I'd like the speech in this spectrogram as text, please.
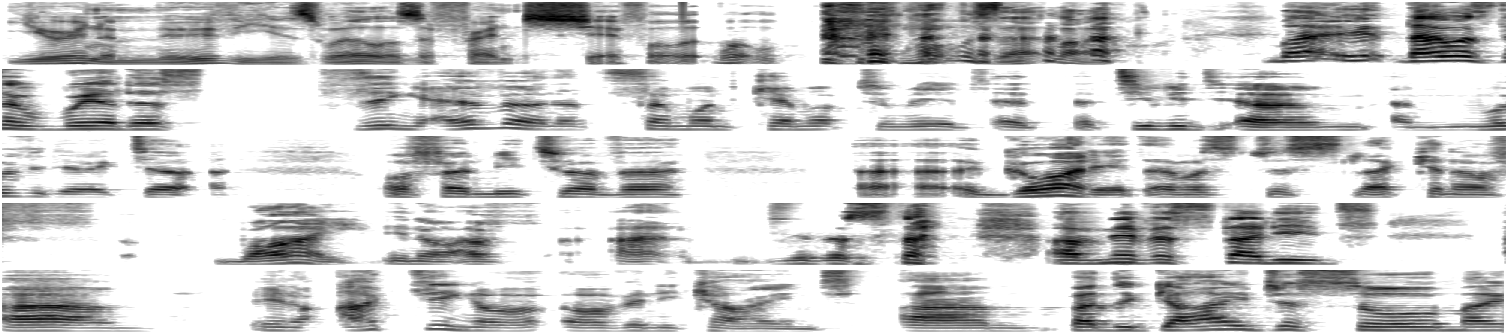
you're in a movie as well as a French chef. What what, what was that like? but that was the weirdest thing ever. That someone came up to me, a, a TV, um, a movie director, offered me to have a, a, a, go at it. I was just like, kind of, why? You know, I've I never stu- I've never studied. Um, you know acting of, of any kind um, but the guy just saw my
